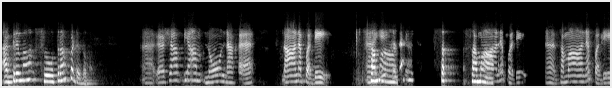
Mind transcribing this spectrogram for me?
अग्रिमसूत्रं पठतु। रसाभ्यां नो नः स्नानपदे समानपदे। समानपदे।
